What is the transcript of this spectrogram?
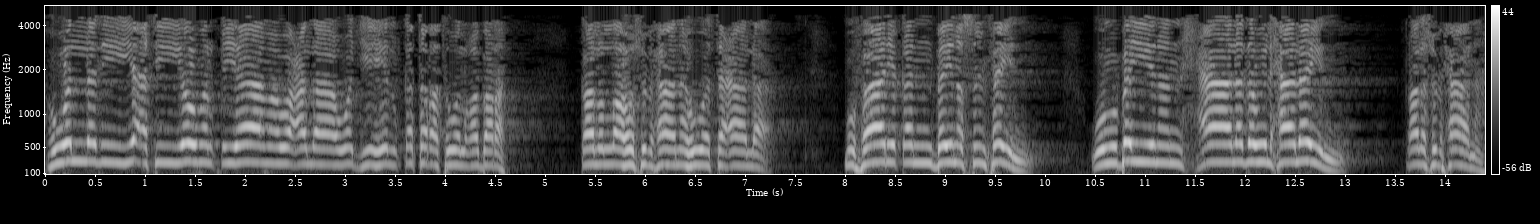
هو الذي يأتي يوم القيامة وعلى وجهه القترة والغبرة. قال الله سبحانه وتعالى مفارقا بين الصنفين ومبينا حال ذوي الحالين. قال سبحانه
